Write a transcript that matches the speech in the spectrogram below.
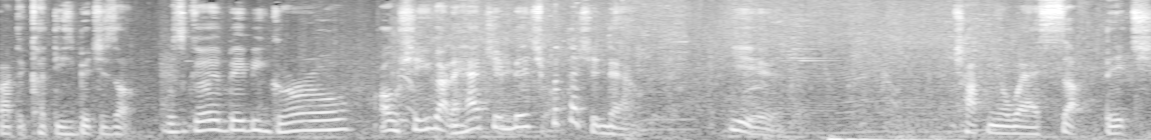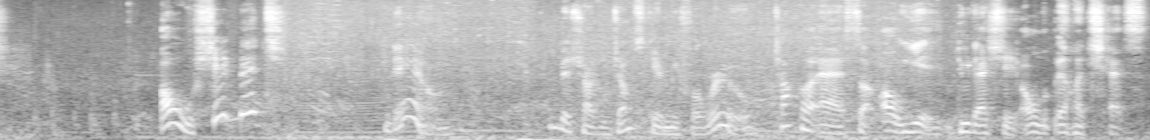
About to cut these bitches up. What's good, baby girl? Oh shit, you got a hatchet, bitch? Put that shit down. Yeah. Chopping your ass up, bitch. Oh shit, bitch. Damn. You bitch tried to jump scare me for real. Chop her ass up. Oh yeah, do that shit all up in her chest.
